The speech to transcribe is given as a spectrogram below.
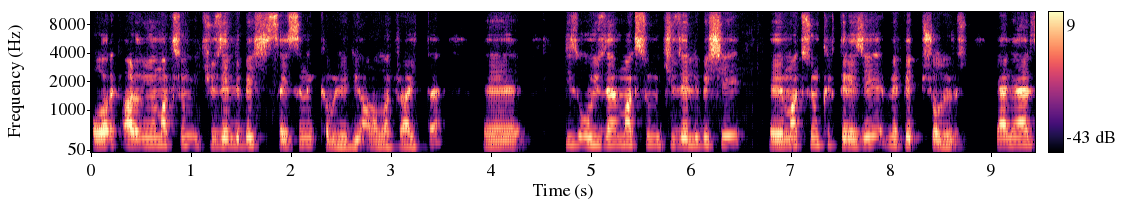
olarak Arduino maksimum 255 sayısını kabul ediyor analog write'da. E, biz o yüzden maksimum 255'i e, maksimum 40 dereceye map etmiş oluyoruz. Yani eğer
